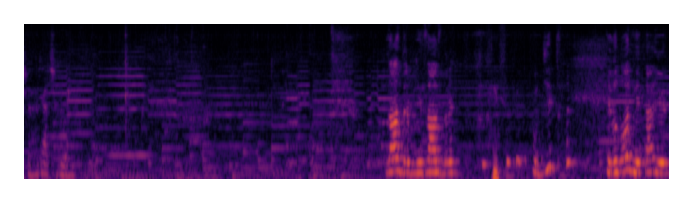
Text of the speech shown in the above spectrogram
Ще гаряче дуже. Заздри мені, заздри. Обід. Ти голодний, та, Юрій?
